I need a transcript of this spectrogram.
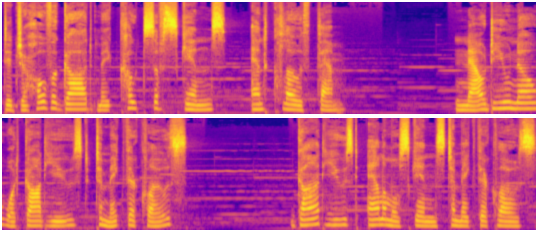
did Jehovah God make coats of skins and clothed them. Now, do you know what God used to make their clothes? God used animal skins to make their clothes.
